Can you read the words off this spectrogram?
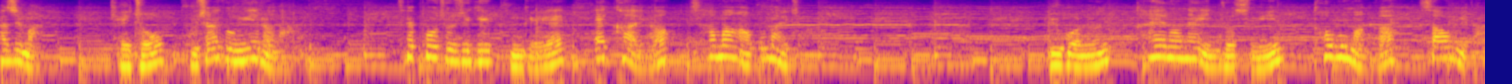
하지만 개조 부작용이 일어나 세포 조직이 붕괴해 액하여 사망하고 말죠. 유거는 타이론의 인조수인 터브만과 싸웁니다.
